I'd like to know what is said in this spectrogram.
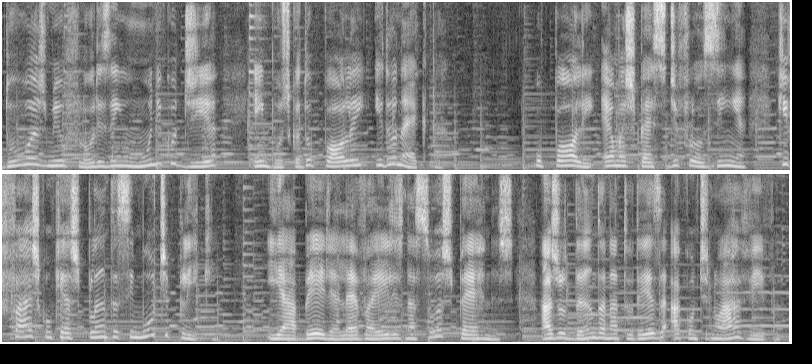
duas mil flores em um único dia em busca do pólen e do néctar. O pólen é uma espécie de florzinha que faz com que as plantas se multipliquem e a abelha leva eles nas suas pernas, ajudando a natureza a continuar viva.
